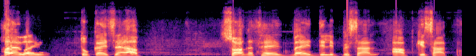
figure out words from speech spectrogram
हाय भाई तो कैसे हैं आप? स्वागत है मैं दिलीप मिसाल आपके साथ।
